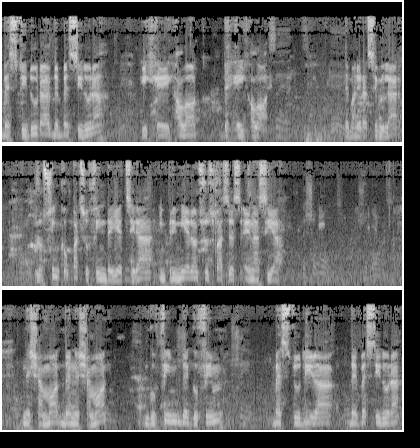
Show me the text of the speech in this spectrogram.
vestidura de vestidura y Heihalot de Heihalot. De manera similar, los cinco Parsufim de Yetzirah imprimieron sus fases en Asia. Neshamot de Neshamot, Gufim de Gufim, vestidura de vestidura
